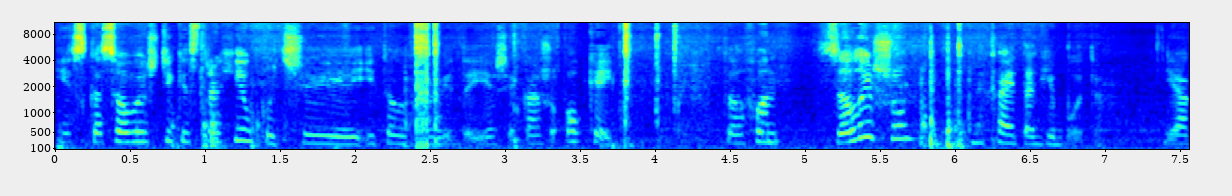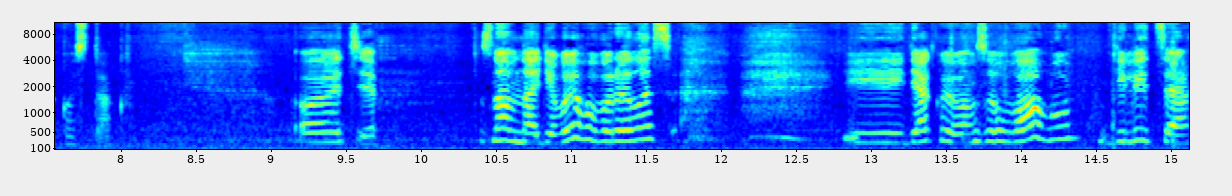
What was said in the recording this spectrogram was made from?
і скасовуєш тільки страхівку, чи і телефон віддаєш? Я кажу, окей, телефон залишу, нехай так і буде. Якось так. От, знов Надя виговорилась. І дякую вам за увагу. Діліться,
